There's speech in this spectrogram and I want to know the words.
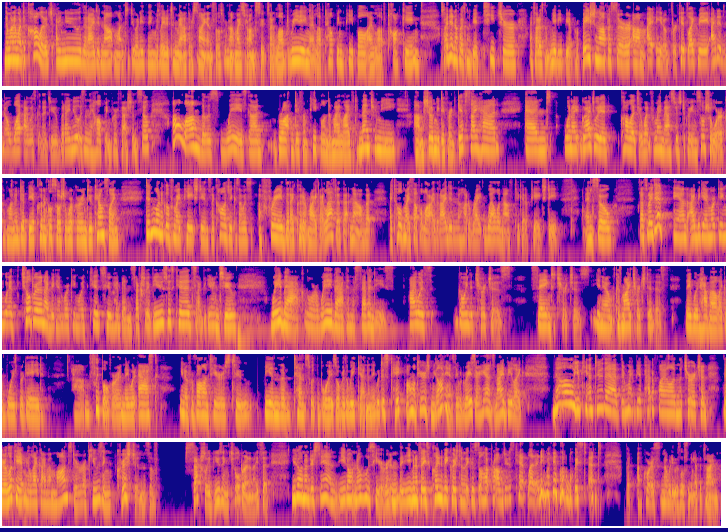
then when I went to college, I knew that I did not want to do anything related to math or science. Those were not my strong suits. I loved reading. I loved helping people. I loved talking. So I didn't know if I was going to be a teacher. I thought I was going to maybe be a probation officer. Um, I, you know, for kids like me, I didn't know what I was going to do, but I knew it was in the helping profession. So all along those ways, God brought different people into my life to mentor me, um, showed me different gifts I had. And when I graduated college, I went for my master's degree in social work. Wanted to be a clinical social worker and do counseling. Didn't want to go for my PhD in psychology because I was afraid that I couldn't write. I laughed at that now, but I told myself a lie that I didn't know how to write well enough to get a PhD. And so that's what I did. And I began working with children. I began working with kids who had been sexually abused as kids. I began to, way back, Laura, way back in the 70s, I was going to churches saying to churches, you know, because my church did this, they would have a like a boys' brigade um, sleepover, and they would ask, you know, for volunteers to be in the tents with the boys over the weekend, and they would just take volunteers from the audience. They would raise their hands, and I'd be like, no, you can't do that. There might be a pedophile in the church. And they're looking at me like I'm a monster, accusing Christians of sexually abusing children. And I said, You don't understand. You don't know who's here. And even if they claim to be Christian, they can still have problems. You just can't let anybody in the little boy's tent. But of course, nobody was listening at the time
